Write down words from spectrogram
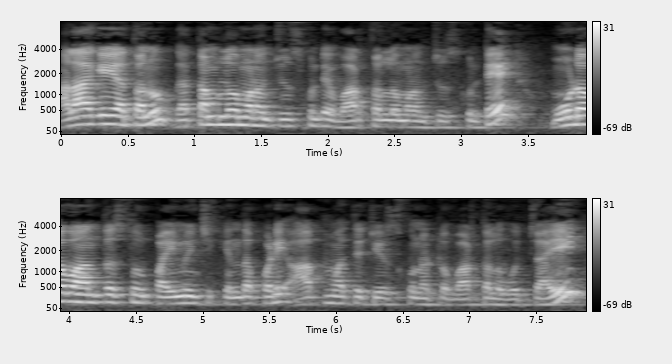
అలాగే అతను గతంలో మనం చూసుకుంటే వార్తల్లో మనం చూసుకుంటే మూడవ అంతస్తు పైనుంచి కింద పడి ఆత్మహత్య చేసుకున్నట్లు వార్తలు వచ్చాయి.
